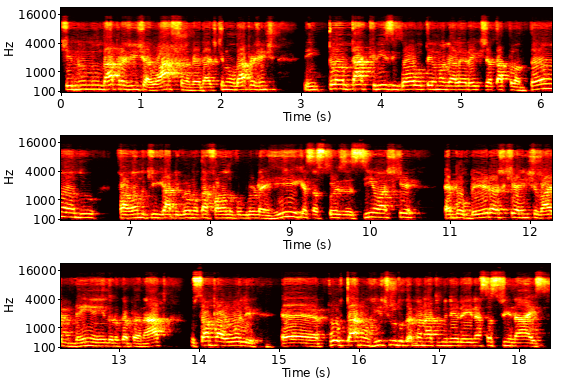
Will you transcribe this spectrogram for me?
que não, não dá para a gente, eu acho, na verdade, que não dá para a gente implantar crise igual tem uma galera aí que já está plantando, falando que Gabigol não está falando com o Bruno Henrique, essas coisas assim, eu acho que é bobeira, acho que a gente vai bem ainda no campeonato. O Sampaoli, é, por estar no ritmo do Campeonato Mineiro aí nessas finais,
